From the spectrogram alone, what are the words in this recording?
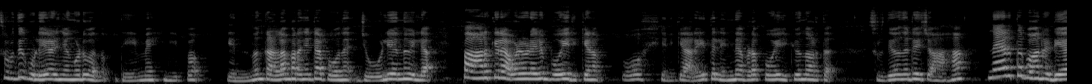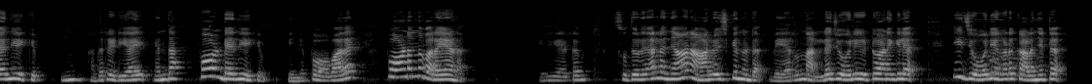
ശ്രുതി കുളി കഴിഞ്ഞങ്ങോട്ട് വന്നു. ദൈവമേ ഇനിയിപ്പം എന്നും കള്ളം പറഞ്ഞിട്ടാ പോകുന്നത് ജോലിയൊന്നുമില്ല. ഇപ്പം ആർക്കെങ്കിലും അവിടെ എവിടെയെങ്കിലും പോയി ഇരിക്കണം ഓ എനിക്ക് അറിയത്തില്ല ഇന്ന് എവിടെ പോയി ഇരിക്കും ഓർത്ത് ശ്രുതി വന്നിട്ട് ചോദിച്ചു ആഹാ നേരത്തെ പോകാൻ റെഡിയായെന്ന് ചോദിക്കും. "ഉം, അത് റെഡിയായി എന്താ? പോകണ്ടേന്ന് ചോദിക്കും. പിന്നെ പോവാതെ പോണെന്ന് പറയാണ്. ഇത് കേട്ടും ശ്രുതി പറഞ്ഞു അല്ല ഞാൻ ആലോചിക്കുന്നുണ്ട്. വേറെ നല്ല ജോലി കിട്ടുവാണെങ്കിൽ ഈ ജോലി അങ്ങോട്ട് കളഞ്ഞിട്ട്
